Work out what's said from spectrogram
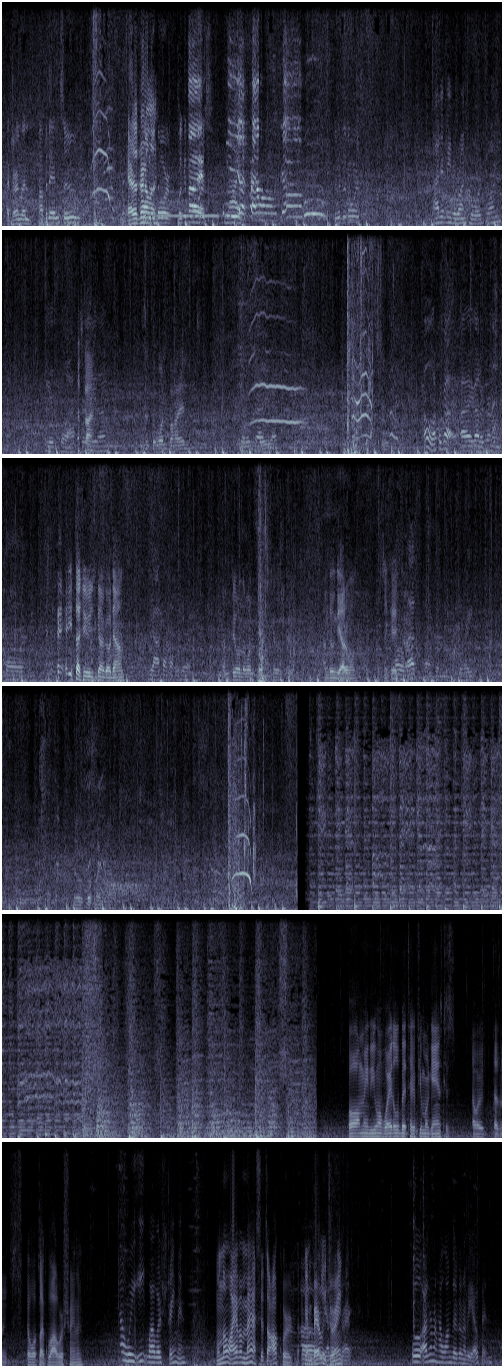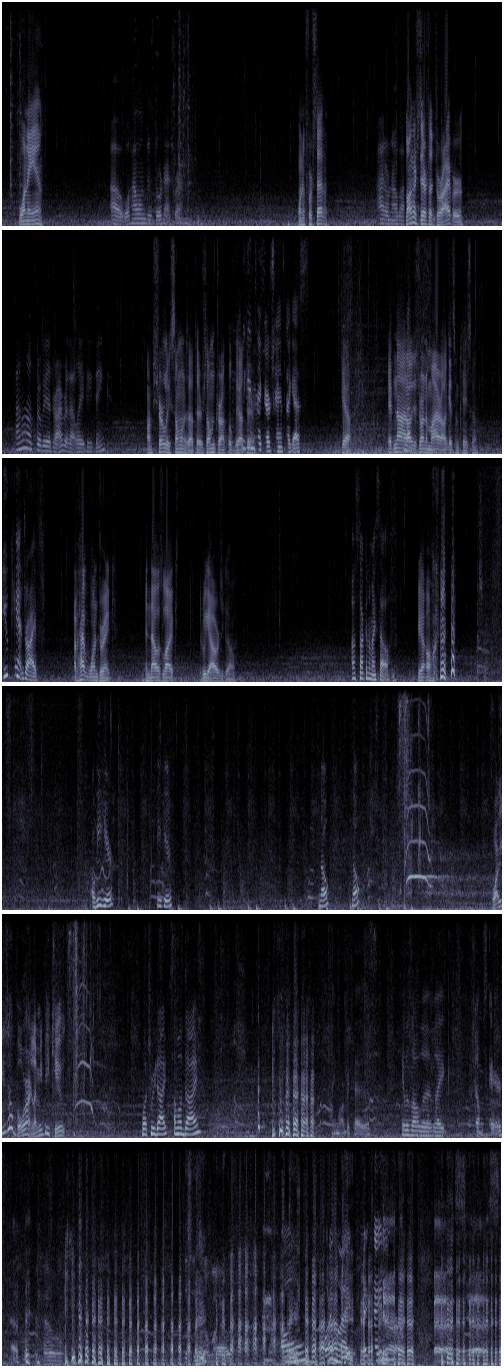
adrenaline, pop it in soon. Here's Look at the adrenaline. door. Look at the Nice. doors. Yeah, found. Yeah. Look at the doors. I didn't mean to run towards one. He is still after That's fine. me though. Is it the one behind? Killer Shack, yes. So, Oh, I forgot. I got adrenaline, so you thought you were just gonna go down. yeah, I thought that was it. I'm doing the one close to Killer Shack. I'm doing the other one, just in case. Oh, that's fucking great. No, go find out. Well, I mean, do you want to wait a little bit, take a few more games, because that way it doesn't go up like while we're streaming? No, we eat while we're streaming. Well, no, I have a mess. It's awkward. I can Oh, barely yeah, drink. right. Well, I don't know how long they're gonna be open. 1 a.m. Oh, well, how long does DoorDash run? 24 7. I don't know about As long that. as there's a driver, I don't know if there'll be a driver that late. Do you think? I'm surely someone is out there. Some drunk will be out we there. can take our chance, I guess. Yeah. If not, Okay. I'll just run to Meijer. I'll get some queso. You can't drive. I've had one drink, and that was like three hours ago. I was talking to myself. Yeah. Oh. Oh, he here? He here? No? No? Why are you so boring? Let me be cute. Watch me die. I'm gonna die. Anymore because it was all the like jump scare stuff. Hell, this isn't allowed. oh, what am I? Spectating? Yeah. Yes, yes.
